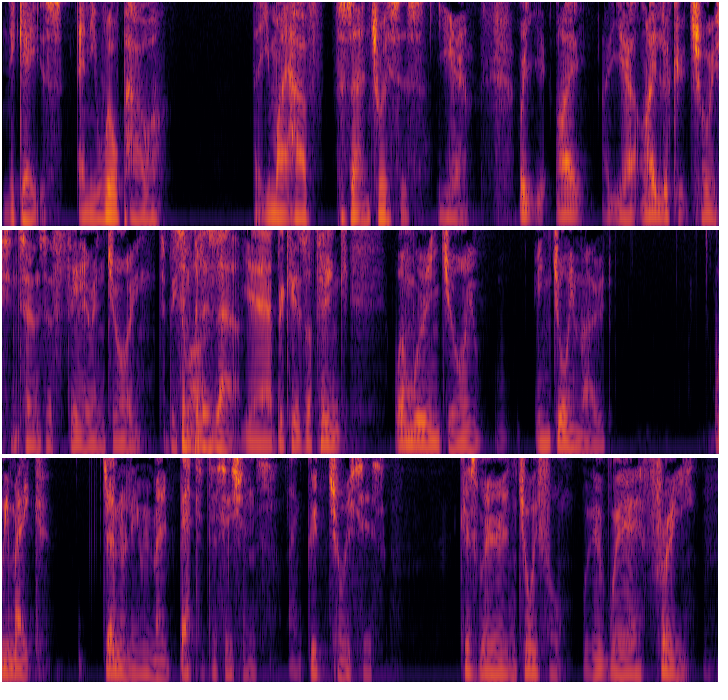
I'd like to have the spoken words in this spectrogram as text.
negates any willpower that you might have for certain choices. Yeah. Well, I yeah, I look at choice in terms of fear and joy. To be simple as that. Yeah, because I think when we're in joy, in joy mode, we make generally we make better decisions and good choices because we're in joyful. We're we're free, mm-hmm.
